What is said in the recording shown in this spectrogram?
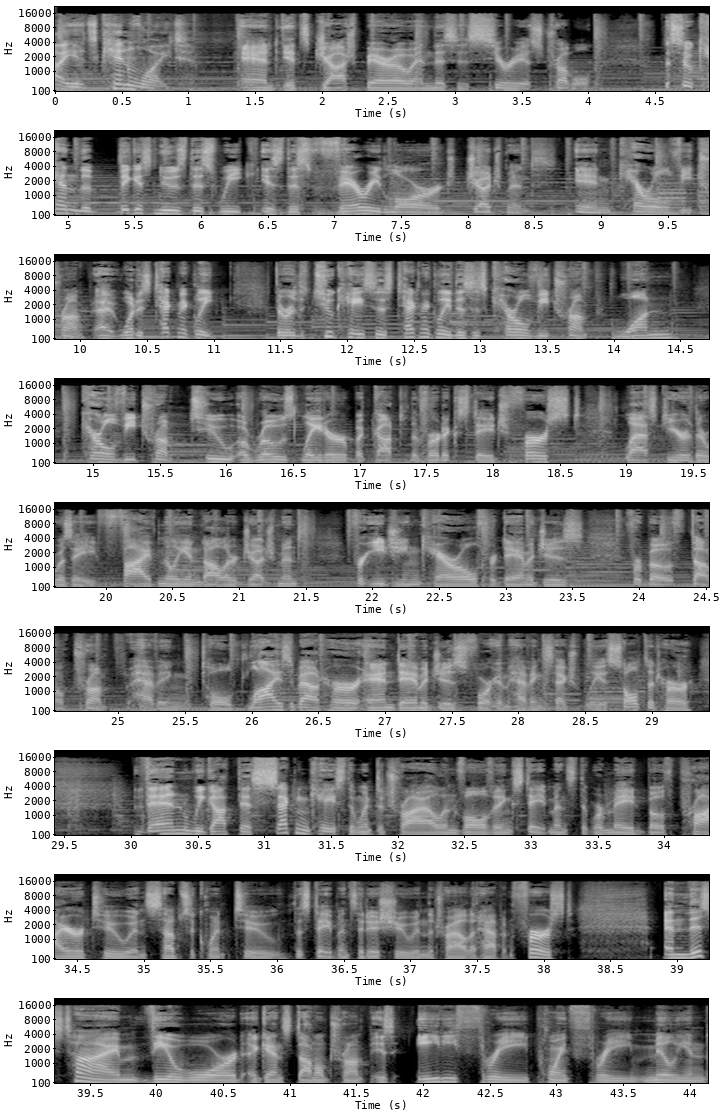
Hi, it's Ken White. And it's Josh Barro, and this is Serious Trouble. So, Ken, the biggest news this week is this very large judgment in Carroll v. Trump. Uh, what is technically, there are the two cases. Technically, this is Carroll v. Trump 1. Carroll v. Trump 2 arose later, but got to the verdict stage first. Last year, there was a $5 million judgment for E. Jean Carroll for damages for both Donald Trump having told lies about her and damages for him having sexually assaulted her. Then we got this second case that went to trial involving statements that were made both prior to and subsequent to the statements at issue in the trial that happened first. And this time, the award against Donald Trump is $83.3 million.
